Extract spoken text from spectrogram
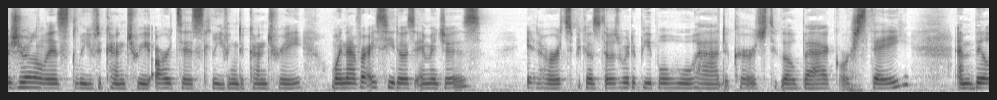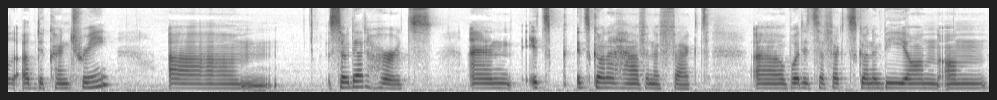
journalists leave the country, artists leaving the country. Whenever I see those images, it hurts because those were the people who had the courage to go back or stay and build up the country. Um, so that hurts, and it's it's gonna have an effect. Uh, what its effect is gonna be on on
